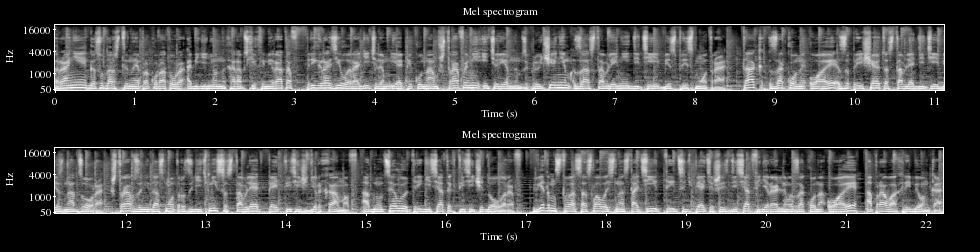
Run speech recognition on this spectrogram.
Ранее Государственная прокуратура Объединенных Арабских Эмиратов пригрозила родителям и опекунам штрафами и тюремным заключением наказанием за оставление детей без присмотра. Так, законы ОАЭ запрещают оставлять детей без надзора. Штраф за недосмотр за детьми составляет 5000 дирхамов, 1,3 тысячи долларов. Ведомство сослалось на статьи 35 и 60 Федерального закона ОАЭ о правах ребенка.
